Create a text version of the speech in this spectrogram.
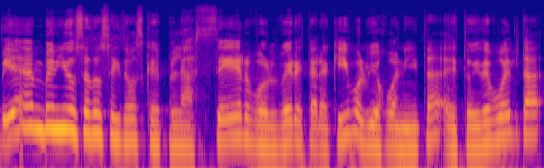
Bienvenidos a 12 y 2, qué placer volver a estar aquí. Volvió Juanita, estoy de vuelta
